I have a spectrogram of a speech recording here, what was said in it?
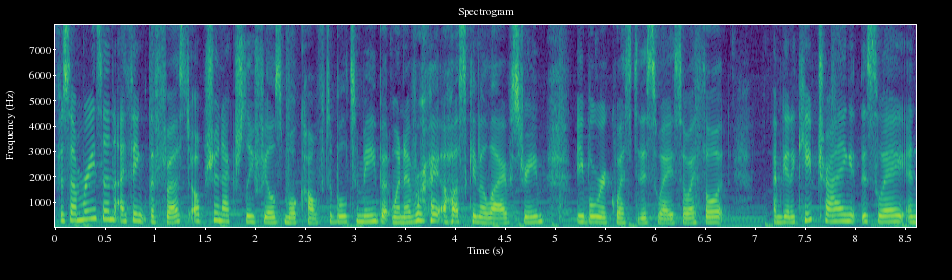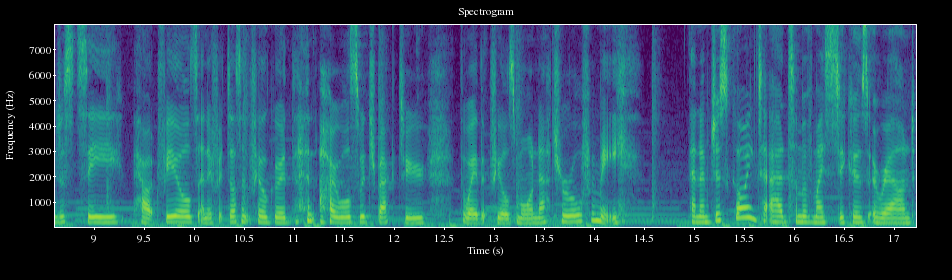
For some reason, I think the first option actually feels more comfortable to me, but whenever I ask in a live stream, people request this way, so I thought, I'm going to keep trying it this way and just see how it feels, and if it doesn't feel good, then I will switch back to the way that feels more natural for me. And I'm just going to add some of my stickers around,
